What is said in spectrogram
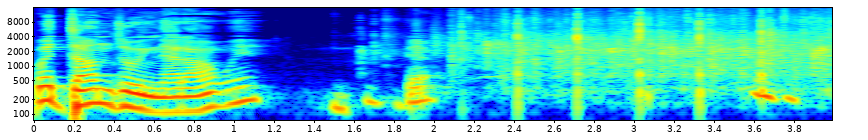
We're done doing that, aren't we? Yeah.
